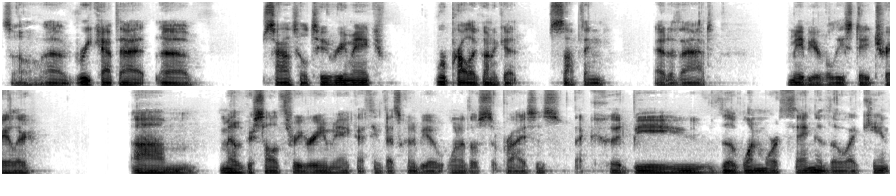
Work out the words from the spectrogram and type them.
So uh, recap that uh, Silent Hill 2 remake. We're probably going to get something out of that. Maybe a release date trailer. Um, Metal Gear Solid 3 remake. I think that's going to be a, one of those surprises. That could be the one more thing, although I can't.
